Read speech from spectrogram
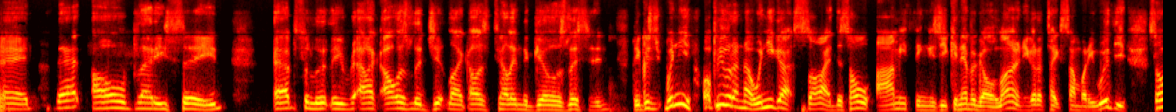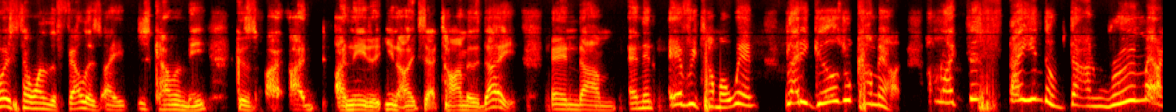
and that old bloody scene. Absolutely, like I was legit. Like I was telling the girls, listen, because when you, well, people don't know when you go outside, this whole army thing is you can never go alone. You got to take somebody with you. So I always tell one of the fellas, "Hey, just come with me because I, I, I need it. You know, it's that time of the day." And um, and then every time I went, bloody girls will come out. I'm like, just stay in the darn room, man. I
